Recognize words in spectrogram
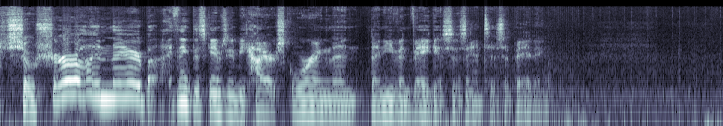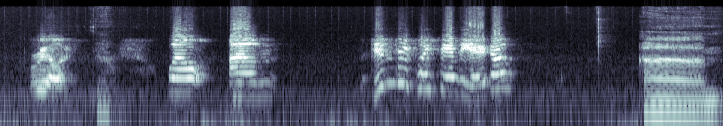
so sure I'm there, but I think this game's going to be higher scoring than than even Vegas is anticipating. Really? Yeah. Well, um, didn't they play San Diego? Um,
